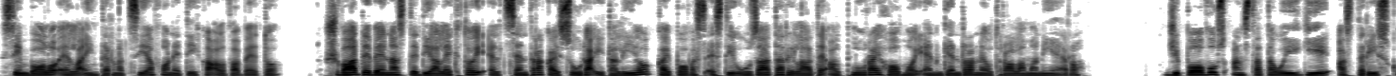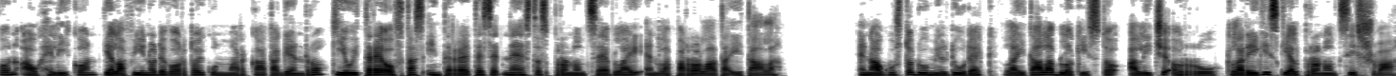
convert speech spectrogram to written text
simbolo e la internazia fonetica alfabeto. Schwa devenas de dialectoi el centra kai suda Italio kai povas esti usata rilate al plurai homoi en genro neutrala maniero. Gi povus asteriskon au helikon je la fino de vortoi kun markata genro, kiui tre oftas interrete set ne estas en la parolata itala. En augusto 2012, la itala blogisto Alice Orru clarigis kiel prononci schwa.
